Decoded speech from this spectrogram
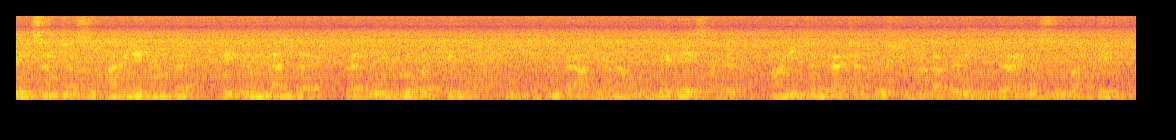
दिवसांच्या सुधारणेनंतर विक्रम लँडर प्रज्ञान रोवर घेऊन मुख्य अंतराळ यानाहून वेगळे झाले. आणि चंद्राच्या पृष्ठभागाकडे उतरायला सुरुवात केली.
